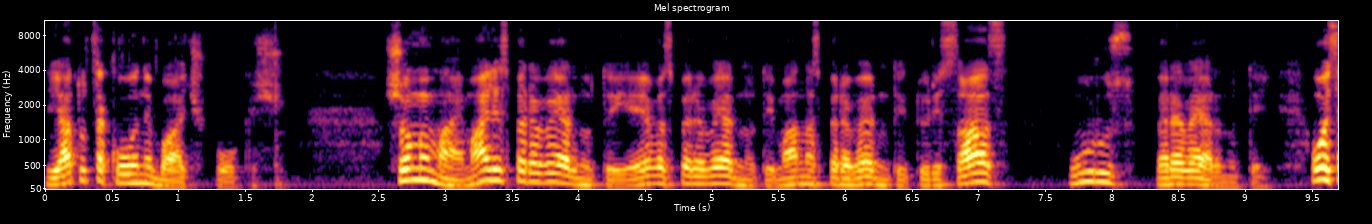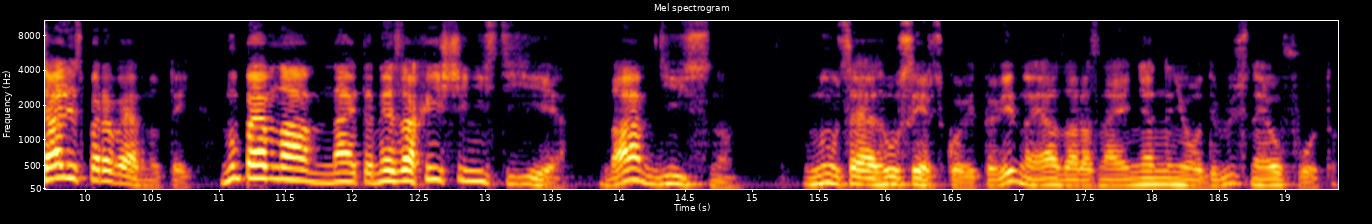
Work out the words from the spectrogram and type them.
Я тут такого не бачу поки що. Що ми маємо? Аліс перевернутий, Евас перевернутий, Маннас перевернутий, Турісас, Урус перевернутий. Ось Аліс перевернутий. Ну, певна, знаєте, незахищеність є. Да? Дійсно. Ну, це у Сирського, відповідно, я зараз на, на нього дивлюсь на його фото.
